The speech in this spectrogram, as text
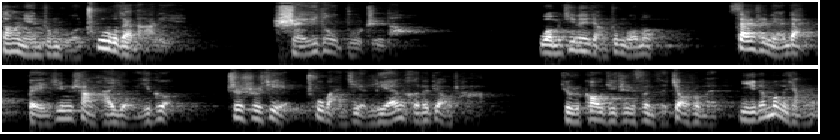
当年中国出路在哪里？谁都不知道。我们今天讲中国梦，三十年代北京、上海有一个知识界、出版界联合的调查，就是高级知识分子教授们，你的梦想是？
